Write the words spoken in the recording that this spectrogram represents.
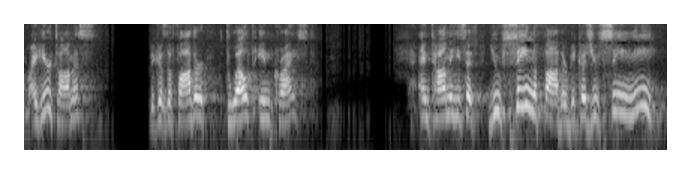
I'm right here, Thomas, because the Father dwelt in Christ. And Tommy, he says, You've seen the Father because you've seen me,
